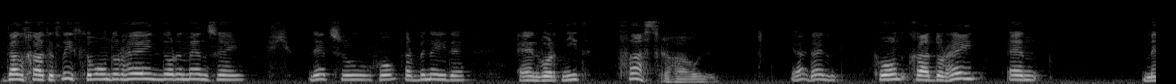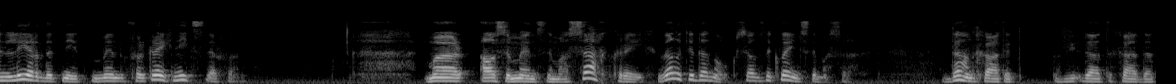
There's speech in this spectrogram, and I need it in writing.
dan gaat het licht gewoon doorheen, door de mens heen, net zo, naar beneden, en wordt niet vastgehouden. Ja, duidelijk. Gewoon gaat doorheen, en men leert het niet, men verkrijgt niets daarvan. Maar als een mens de massage krijgt, welke dan ook, zelfs de kleinste massage, dan gaat het, dat gaat dat,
